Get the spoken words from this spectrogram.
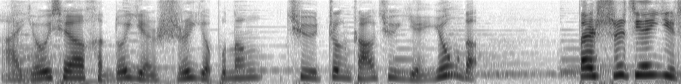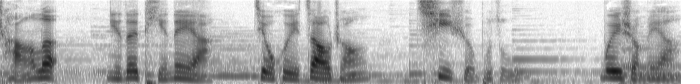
啊，有一些很多饮食也不能去正常去饮用的。但时间一长了，你的体内啊就会造成气血不足，为什么呀？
